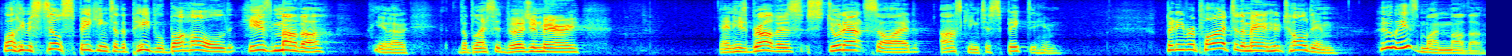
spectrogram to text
While he was still speaking to the people, behold, his mother, you know, the Blessed Virgin Mary, and his brothers stood outside asking to speak to him. But he replied to the man who told him, Who is my mother,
